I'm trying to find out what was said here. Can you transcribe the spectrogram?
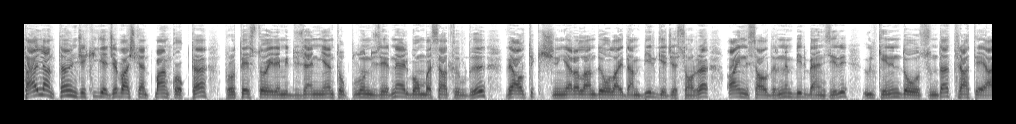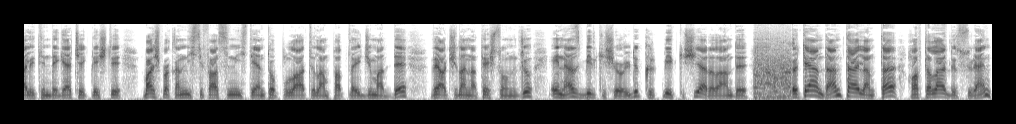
Tayland'da önceki gece başkent Bangkok'ta protesto eylemi düzenleyen topluluğun üzerine el bombası atıldığı ve 6 kişinin yaralandığı olaydan bir gece sonra aynı saldırının bir benzeri ülkenin doğusunda Trat eyaletinde gerçekleşti. Başbakanın istifasını isteyen topluluğa atılan patlayıcı madde ve açılan ateş sonucu en az bir kişi öldü, 41 kişi yaralandı. Öte yandan Tayland'da haftalardır süren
